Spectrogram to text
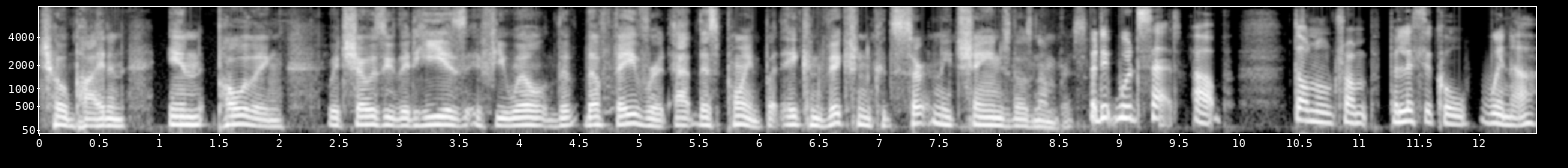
Joe Biden in polling, which shows you that he is, if you will, the, the favorite at this point. But a conviction could certainly change those numbers. But it would set up Donald Trump political winner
